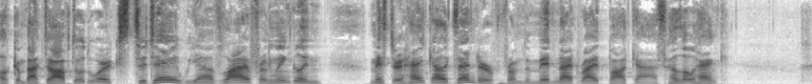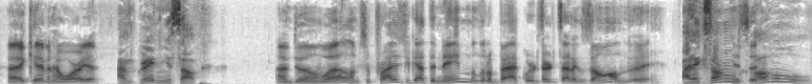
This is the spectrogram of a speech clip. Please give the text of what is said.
Welcome back to Off the Woodworkx. Today we have live from New England, Mr. Hank Alexander from the Midnight Ride podcast. Hello, Hank. Hi, Kevin. How are you? I'm great and yourself. I'm doing well. I'm surprised you got the name a little backwards there. It's Alexandre. eh? Alexandre. It's a- oh,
